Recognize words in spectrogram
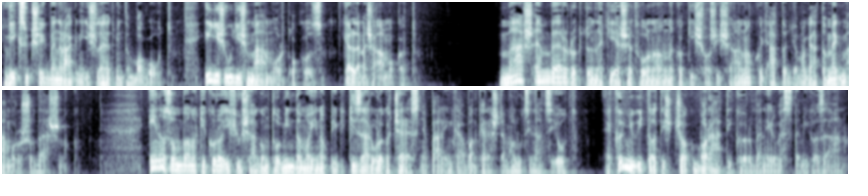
Végszükségben rágni is lehet, mint a bagót. Így is úgy is mámort okoz. Kellemes álmokat. Más ember rögtön neki esett volna annak a kis hasisának, hogy átadja magát a megmámorosodásnak. Én azonban, aki korai ifjúságomtól mind a mai napig kizárólag a cseresznye pálinkában kerestem halucinációt, e könnyű italt is csak baráti körben élveztem igazán.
